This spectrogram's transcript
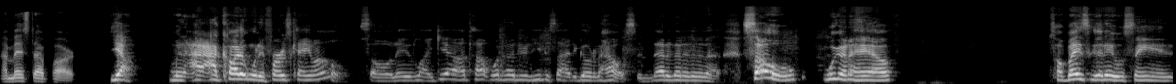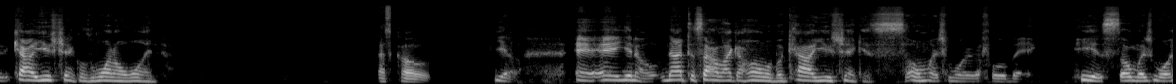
I missed that part. Yeah. When I, I, caught it when it first came on. So they was like, yeah, I top 100. He decided to go to the house and da da da da da. So we're going to have. So basically, they were saying Kyle Juszczyk was one on one. That's cold. Yeah. And, and, you know, not to sound like a homer, but Kyle Juszczyk is so much more than a fullback. He is so much more.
